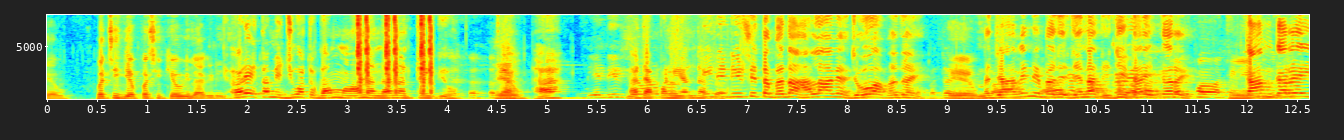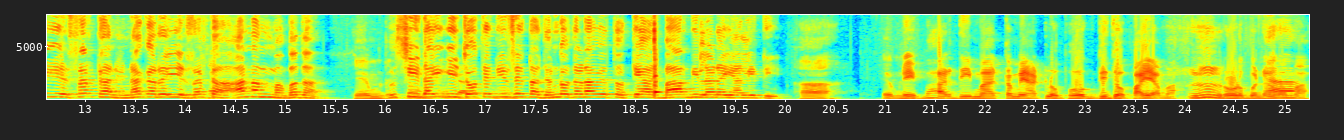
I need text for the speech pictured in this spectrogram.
એવું? બચી ગયા પછી કેવી લાગણી? અરે તમે જુઓ તો ગામમાં આનંદ આનંદ થઈ ગયો. હા બે દિવસે તો. બધા હાલ આવ્યા જોવા બધાય. મજા આવે ને બધે જેનાથી જે થાય કરે કામ કરે એ સરખા ને ના કરે એ સરખા. આનંદમાં બધા. ખુશી થઈ ગઈ ચોથે દિવસે તો ઝંડો ચડાવ્યો તો ત્યાં બાર દી લડાઈ આલી હતી. હા. એમ નહીં બાર દીમાં તમે આટલો ભોગ દીધો પાયામાં રોડ બનાવવામાં.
